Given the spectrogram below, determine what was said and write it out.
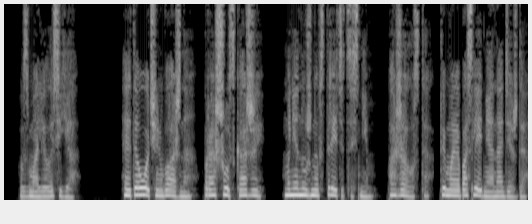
— взмолилась я. «Это очень важно. Прошу, скажи. Мне нужно встретиться с ним. Пожалуйста, ты моя последняя надежда».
